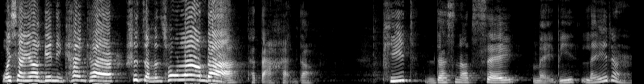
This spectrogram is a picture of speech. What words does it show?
我想要给你看看是怎么冲浪的，他大喊道。Pete does not say maybe later。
